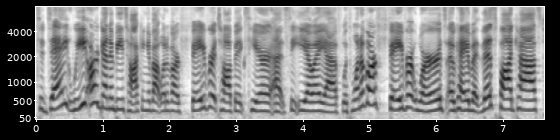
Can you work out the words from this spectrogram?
Today, we are going to be talking about one of our favorite topics here at CEO AF with one of our favorite words, okay? But this podcast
